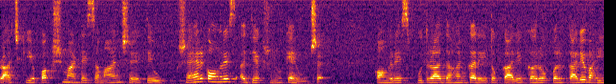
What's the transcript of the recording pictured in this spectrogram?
રાજકીય પક્ષ માટે સમાન છે તેવું શહેર કોંગ્રેસ અધ્યક્ષનું કહેવું છે. કોંગ્રેસ પુતળા દહન કરે તો કાર્યકરો પર કાર્યવાહી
